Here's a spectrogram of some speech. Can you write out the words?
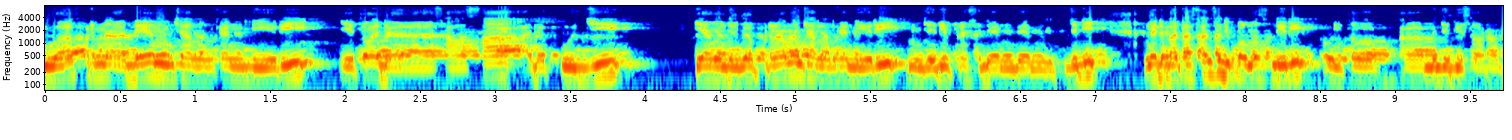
gua pernah ada yang mencalonkan diri yaitu ada Salsa, ada Puji yang juga pernah mencalonkan diri menjadi presiden BEM gitu. Jadi nggak ada batasan sih di sendiri untuk eh, menjadi seorang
